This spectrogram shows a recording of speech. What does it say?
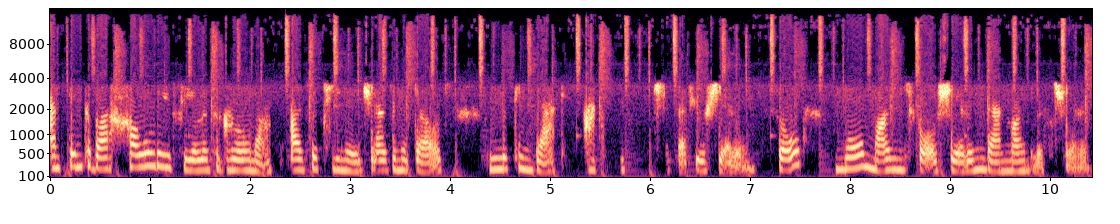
And think about how will they feel as a grown up, as a teenager, as an adult, looking back at the pictures that you're sharing. So more mindful sharing than mindless sharing.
